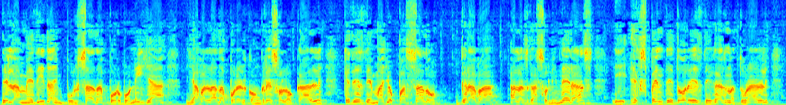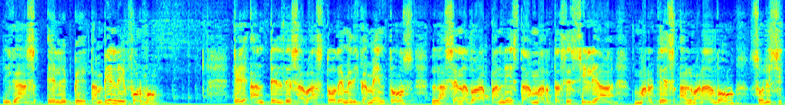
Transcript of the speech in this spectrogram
de la medida impulsada por Bonilla y avalada por el Congreso local que desde mayo pasado graba a las gasolineras y expendedores de gas natural y gas LP. También le informo que ante el desabasto de medicamentos, la senadora panista Marta Cecilia Márquez Alvarado solicitó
